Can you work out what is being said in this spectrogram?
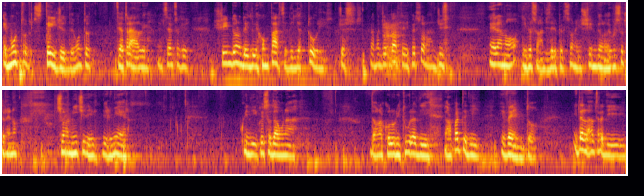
è molto staged, molto teatrale, nel senso che scendono delle comparse, degli attori, cioè la maggior parte dei personaggi erano dei personaggi, delle persone che scendono da questo treno, sono amici dei, dei Lumière. Quindi questo dà una, dà una coloritura di, da una parte di evento e dall'altra di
